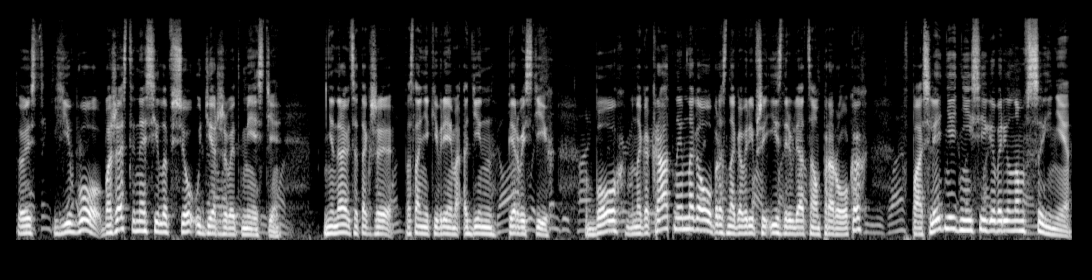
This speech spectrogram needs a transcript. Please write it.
То есть его божественная сила все удерживает вместе. Мне нравится также послание к евреям 1, 1 стих. «Бог, многократно и многообразно говоривший издревле отцам в пророках, в последние дни сей говорил нам в Сыне,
